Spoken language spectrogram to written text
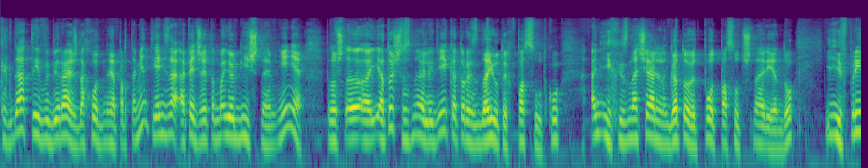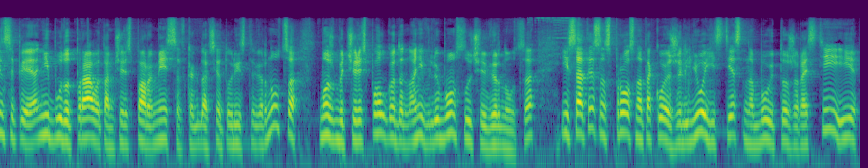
когда ты выбираешь доходные апартаменты, я не знаю, опять же, это мое личное мнение, потому что я точно знаю людей, которые сдают их в посудку, они их изначально готовят под посудочную аренду, и, в принципе, они будут правы там через пару месяцев, когда все туристы вернутся, может быть, через полгода, но они в любом случае вернутся. И, соответственно, спрос на такое жилье, естественно, будет тоже расти, и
